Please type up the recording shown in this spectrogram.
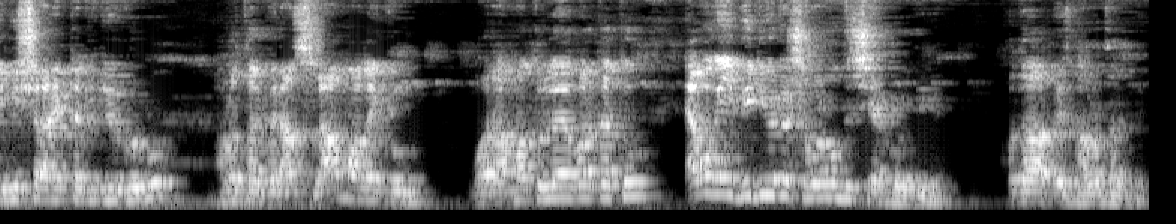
এই বিষয়ে আরেকটা ভিডিও করব। ভালো থাকবেন। আসসালাম আলাইকুম ওয়া রাহমাতুল্লাহি ওয়া কাতু এবং এই ভিডিওটা সবার মধ্যে শেয়ার করে দিবেন। খোদা হাফেজ। ভালো থাকবেন।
